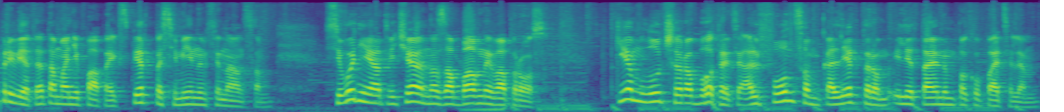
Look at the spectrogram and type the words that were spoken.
привет, это Мани Папа, эксперт по семейным финансам. Сегодня я отвечаю на забавный вопрос. Кем лучше работать, альфонсом, коллектором или тайным покупателем?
